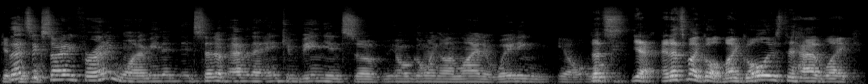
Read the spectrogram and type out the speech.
get. That's people- exciting for anyone. I mean, in- instead of having that inconvenience of you know going online and waiting, you know. That's yeah, and that's my goal. My goal is to have like,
